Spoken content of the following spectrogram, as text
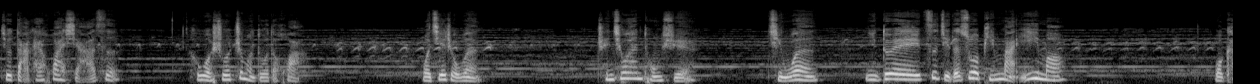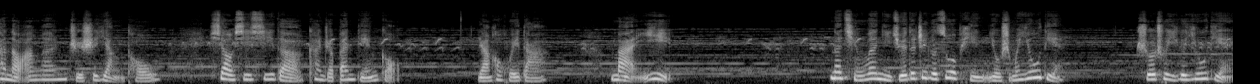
就打开话匣子，和我说这么多的话。我接着问：“陈秋安同学，请问？”你对自己的作品满意吗？我看到安安只是仰头，笑嘻嘻的看着斑点狗，然后回答：“满意。”那请问你觉得这个作品有什么优点？说出一个优点，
